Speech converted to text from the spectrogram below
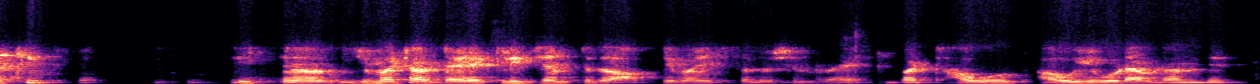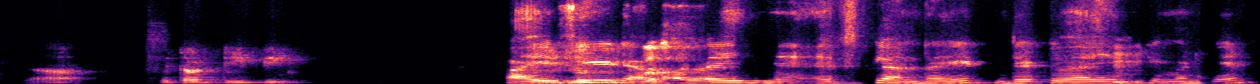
I think uh, you might have directly jumped to the optimized solution, right? But how how you would have done this uh, without DP? I So- did uh, so- what I ma- explained, right? That way I implemented.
